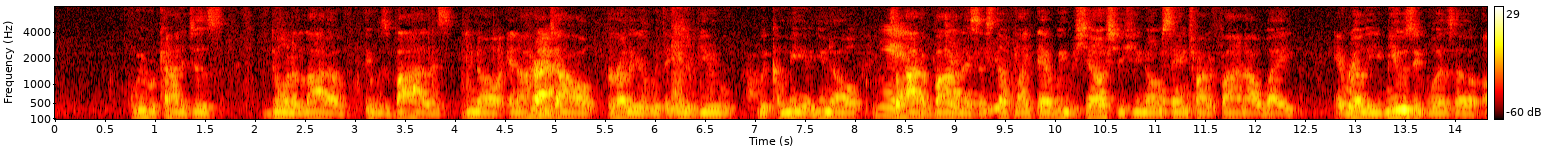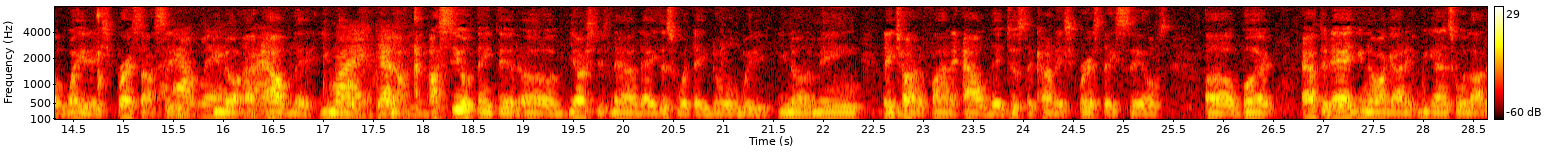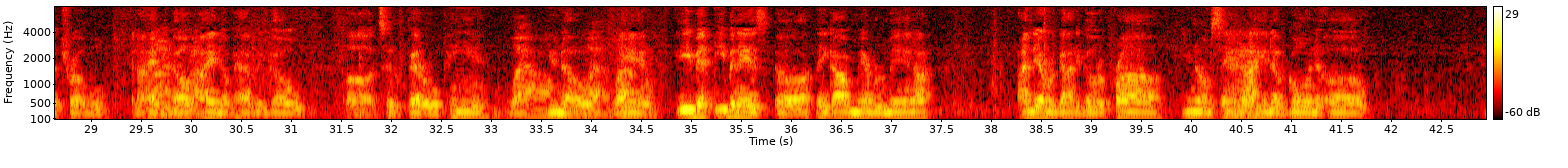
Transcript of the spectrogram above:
we were kind of just doing a lot of it was violence, you know. And I heard Right. y'all earlier with the interview with Camille, you know, there's a lot of violence and stuff like that. We was youngsters, you know what I'm saying, trying to find our way. And really, music was a, a way to express ourselves, outlet, you know, right. an outlet, you know. Right. And I, I still think that uh, youngsters nowadays, that's what they're doing with it. You know what I mean? They trying to find an outlet just to kind of express themselves. Uh, but after that, you know, I got it. We got into a lot of trouble, and I had to go. Right. I ended up having to go uh, to the federal pen. Wow. You know, Wow, wow. and even even as uh, I think I remember, man, I I never got to go to prom. You know what I'm saying? I ended up going to uh,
